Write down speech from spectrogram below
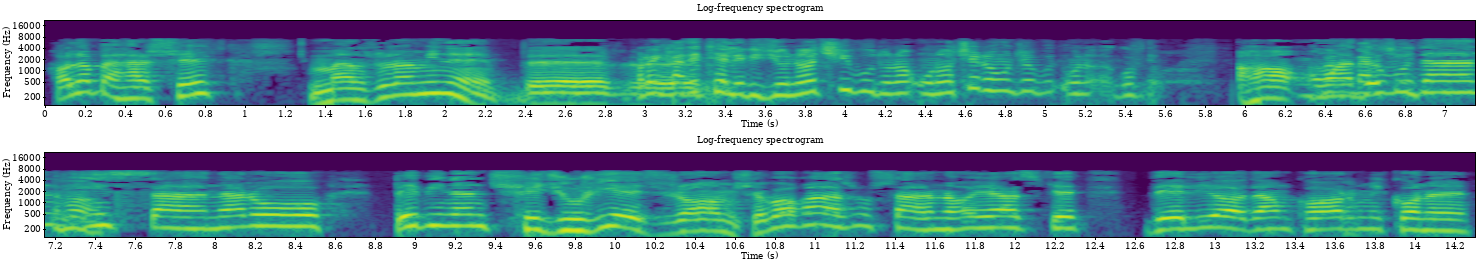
حالا به هر شکل منظورم اینه به حالا تلویزیون ها چی بود؟ اونا اونا چرا اونجا بود؟ اونا گفتیم ها اومده بودن ها. این صحنه رو ببینن چجوری اجرا میشه. واقعا از اون صحنه هایی هست که دلی آدم کار می‌کنه.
